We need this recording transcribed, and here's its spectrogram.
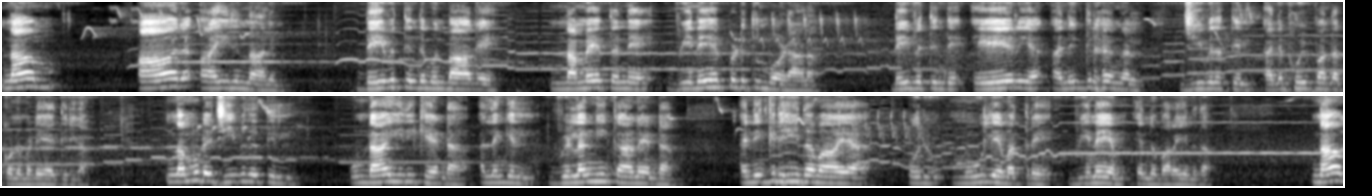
നാം ആര് ആയിരുന്നാലും ദൈവത്തിന്റെ മുൻപാകെ നമ്മെ തന്നെ വിനയപ്പെടുത്തുമ്പോഴാണ് ദൈവത്തിന്റെ ഏറിയ അനുഗ്രഹങ്ങൾ ജീവിതത്തിൽ അനുഭവിപ്പാൻ തക്കോണം ഇടയായിത്തീരുക. നമ്മുടെ ജീവിതത്തിൽ ഉണ്ടായിരിക്കേണ്ട അല്ലെങ്കിൽ വിളങ്ങിക്കാണേണ്ട അനുഗ്രഹീതമായ ഒരു മൂല്യമത്രേ വിനയം എന്ന് പറയുന്നത്. നാം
